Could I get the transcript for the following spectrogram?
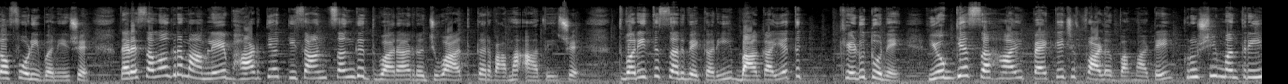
કફોડી બની છે. ત્યારે સમગ્ર મામલે ભારતીય કિસાન સંઘ દ્વારા રજૂઆત કરવામાં આવી છે. ત્વરિત સર્વે કરી બાગાયત ખેડૂતોને યોગ્ય સહાય પેકેજ ફાળવવા માટે કૃષિ મંત્રી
